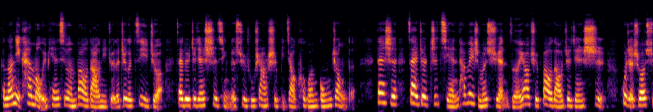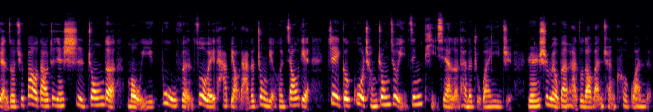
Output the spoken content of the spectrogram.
可能你看某一篇新闻报道，你觉得这个记者在对这件事情的叙述上是比较客观公正的。但是在这之前，他为什么选择要去报道这件事，或者说选择去报道这件事中的某一部分作为他表达的重点和焦点？这个过程中就已经体现了他的主观意志。人是没有办法做到完全客观的。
